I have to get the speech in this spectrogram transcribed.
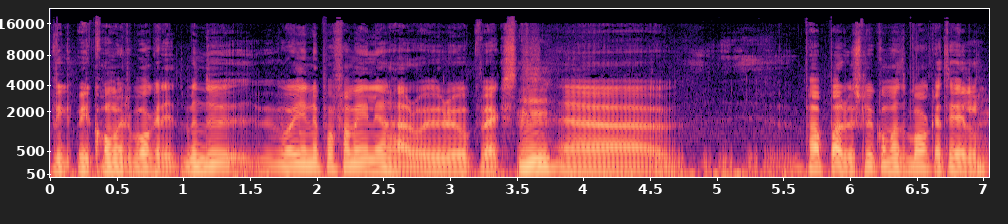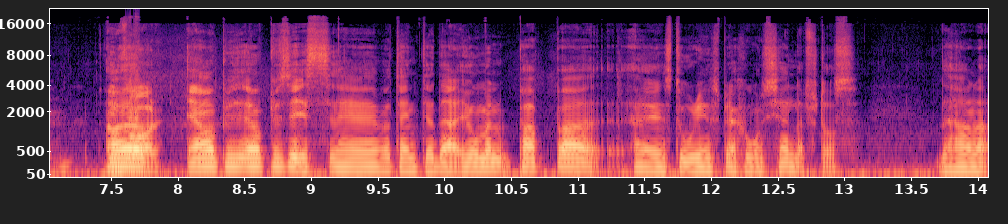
Vi, vi, kommer tillbaka dit. Men du var inne på familjen här och hur du är uppväxt. Mm. Eh, pappa, du skulle komma tillbaka till Din ja, far. Ja, ja, precis. Eh, vad tänkte jag där? Jo men pappa är en stor inspirationskälla förstås. Där han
